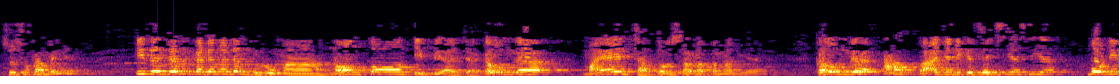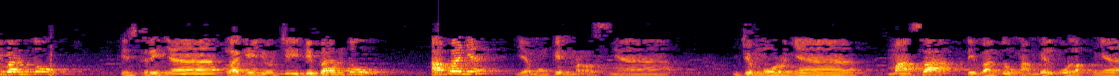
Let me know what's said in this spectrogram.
susu kambingnya. Kita jangan kadang-kadang di rumah nonton TV aja. Kalau enggak main catur sama temannya. Kalau enggak apa aja dikerjain sia-sia. Mau dibantu. Istrinya lagi nyuci dibantu. Apanya? Ya mungkin meresnya jemurnya. Masa dibantu ngambil uleknya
